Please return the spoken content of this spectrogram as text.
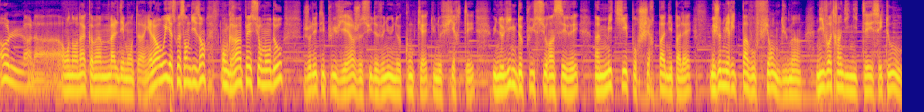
Oh là là, on en a comme un mal des montagnes. Alors oui, il y a 70 ans, on grimpait sur mon dos. Je n'étais plus vierge, je suis devenu une conquête, une fierté, une ligne de plus sur un CV, un métier pour Sherpa népalais. Mais je ne mérite pas vos fientes d'humains, ni votre indignité, c'est tout.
